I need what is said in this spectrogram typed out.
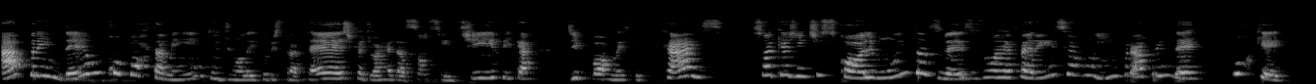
aprender um comportamento de uma leitura estratégica, de uma redação científica, de forma eficaz, só que a gente escolhe muitas vezes uma referência ruim para aprender. Por quê?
